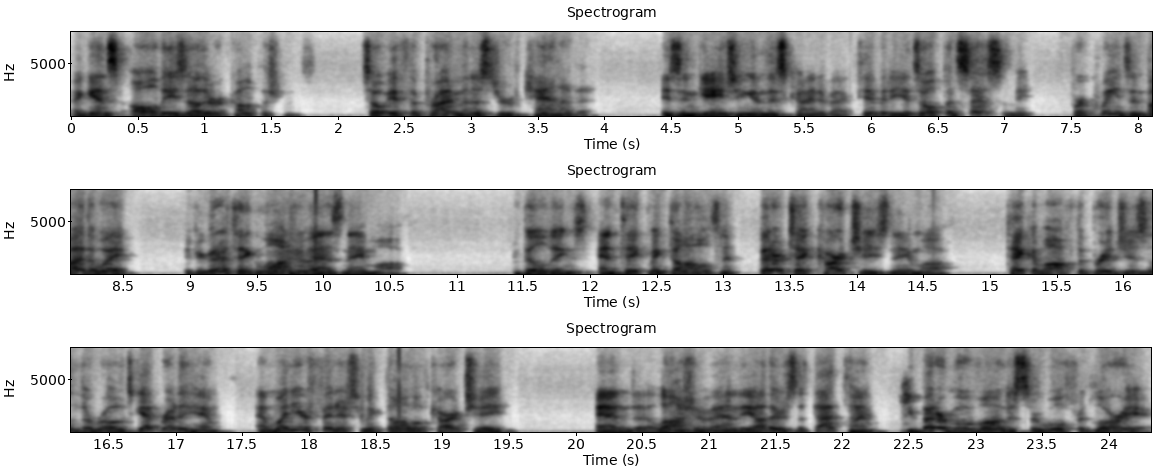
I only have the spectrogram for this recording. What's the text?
against all these other accomplishments. So if the Prime Minister of Canada is engaging in this kind of activity, it's open sesame for Queens. And by the way, if you're going to take Langevin's name off buildings and take Macdonald's name, better take Cartier's name off take him off the bridges and the roads, get rid of him. And when you're finished, Macdonald, Cartier, and uh, Langevin and the others at that time, you better move on to Sir Wilfrid Laurier.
